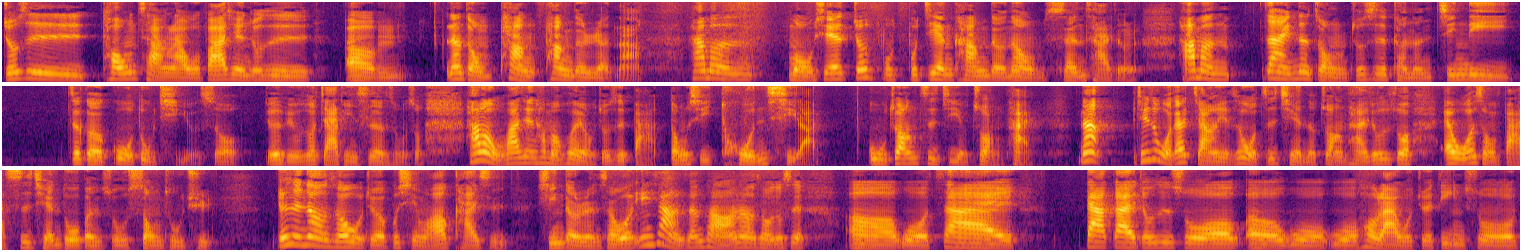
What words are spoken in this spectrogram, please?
就是通常啦，我发现就是嗯，那种胖胖的人啊，他们某些就不不健康的那种身材的人，他们在那种就是可能经历。这个过渡期的时候，就是比如说家庭私人什么什么，他们我发现他们会有就是把东西囤起来，武装自己的状态。那其实我在讲也是我之前的状态，就是说，哎，我为什么把四千多本书送出去？就是那个时候我觉得不行，我要开始新的人生。我印象很深刻，好像那个时候就是，呃，我在大概就是说，呃，我我后来我决定说。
